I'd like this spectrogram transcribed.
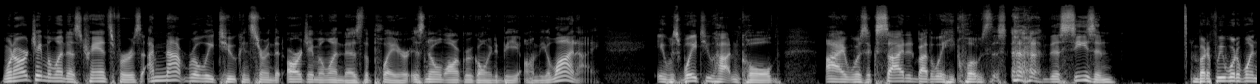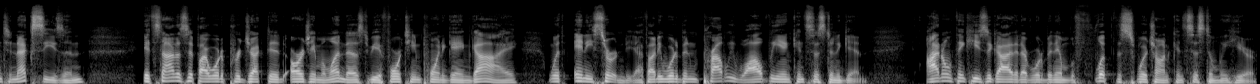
When RJ Melendez transfers, I'm not really too concerned that RJ Melendez, the player, is no longer going to be on the Illini. It was way too hot and cold. I was excited by the way he closed this this season, but if we would have went to next season, it's not as if I would have projected RJ Melendez to be a 14 point a game guy with any certainty. I thought he would have been probably wildly inconsistent again. I don't think he's a guy that ever would have been able to flip the switch on consistently here.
